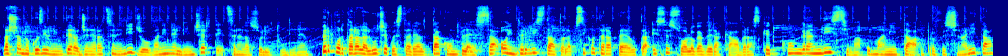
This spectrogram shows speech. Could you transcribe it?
lasciando così un'intera generazione di giovani nell'incertezza e nella solitudine. Per portare alla luce questa realtà complessa ho intervistato la psicoterapeuta e sessuologa Vera Cabras che con grandissima umanità e professionalità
